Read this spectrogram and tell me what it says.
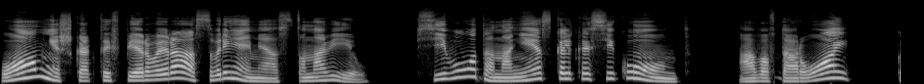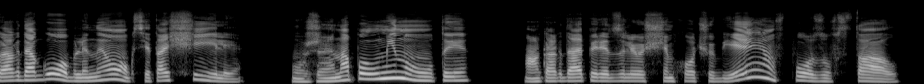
Помнишь, как ты в первый раз время остановил? Всего-то на несколько секунд. А во второй, когда гоблины Окси тащили, уже на полминуты. А когда перед злющим хоть убеем в позу встал,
